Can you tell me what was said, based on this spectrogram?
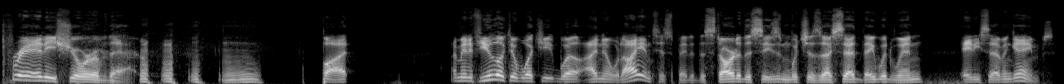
pretty sure of that. but I mean, if you looked at what you well, I know what I anticipated the start of the season, which, as I said, they would win 87 games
